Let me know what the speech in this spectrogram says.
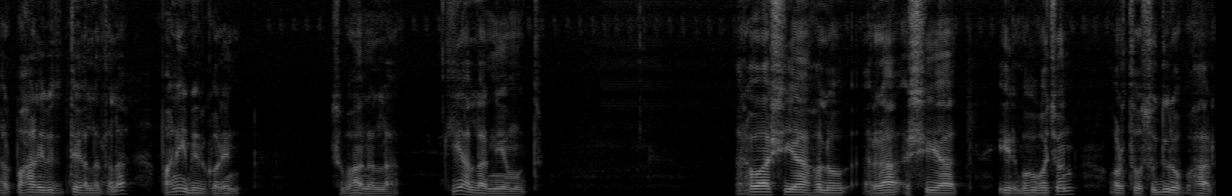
আর পাহাড়ের ভিতর থেকে আল্লাহ তালা পানি বের করেন। সুবহান আল্লাহ কি আল্লাহর নিয়ামত? রাওয়াশিয়া হলো রাশিয়াত এর বহুবচন, অর্থ সুদূর পাহাড়।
